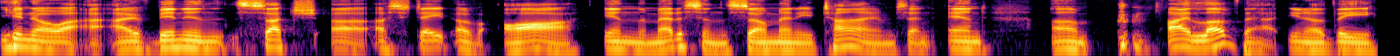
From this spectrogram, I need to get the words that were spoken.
you know, I, have been in such a, a, state of awe in the medicine so many times, and and um, I love that. You know, the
